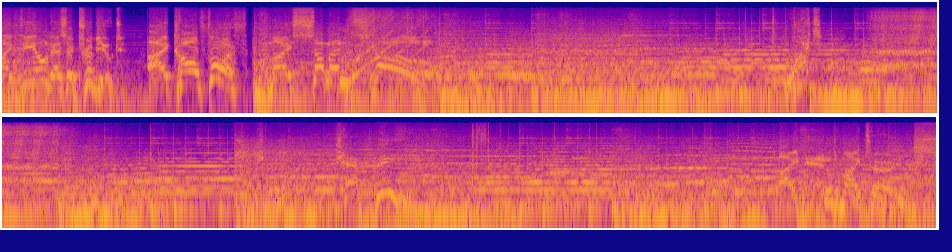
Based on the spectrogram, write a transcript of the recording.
My field as a tribute. I call forth my summoned skull! What? Can't be! I end my turn.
